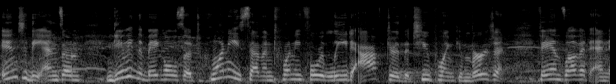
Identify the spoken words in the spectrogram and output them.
into the end zone, giving the Bengals a 27-24 lead after the two-point conversion. Fans love it, and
